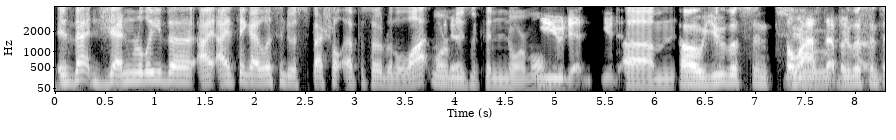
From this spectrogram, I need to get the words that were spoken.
Is that generally the? I, I think I listened to a special episode with a lot more music than normal. you did. You did. Um, oh, you listened to The last episode. You listened to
